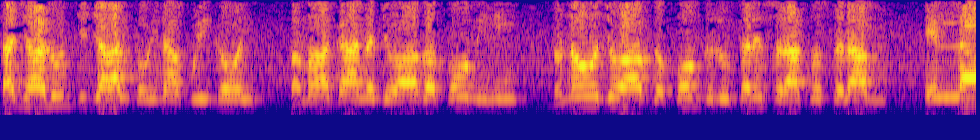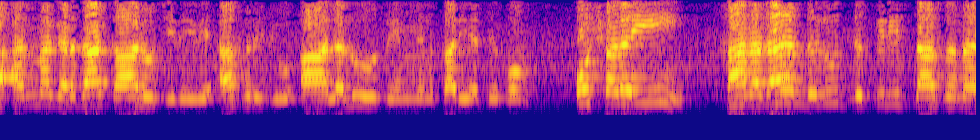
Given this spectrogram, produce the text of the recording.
تجهلون چې جهل کوي نه پوي کوي فما كان جواب قومه. نو جواب د قوم د لوط علیہ الصلوۃ والسلام. الا ان مگر دا قالو چې دی اخرجوا آل لوط من قريتكم او شړی خاندان د لوط د کلیس تاسو نه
